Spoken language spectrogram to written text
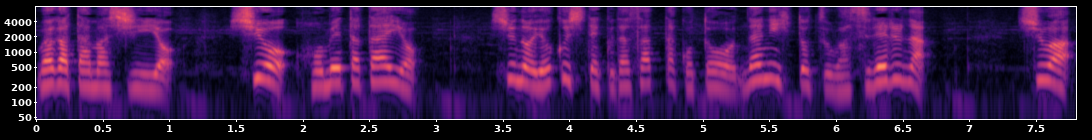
我が魂よ、主を褒めたたえよ。主の良くしてくださったことを何一つ忘れるな。主は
